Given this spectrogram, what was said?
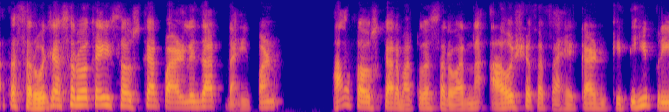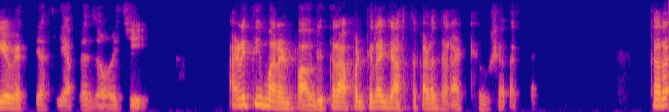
आता सर्वच्या सर्व काही संस्कार पाळले जात नाही पण हा संस्कार मात्र सर्वांना आवश्यकच आहे. कारण कितीही प्रिय व्यक्ती असली आपल्या जवळची आणि ती मरण पावली तर आपण तिला जास्त काळ घरात ठेवू शकत नाही. तर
